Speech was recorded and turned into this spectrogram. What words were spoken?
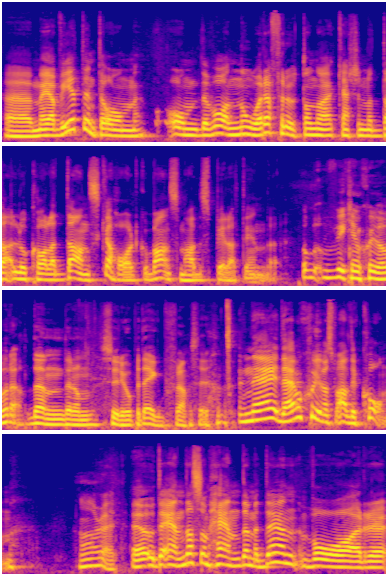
Eh, men jag vet inte om, om det var några, förutom några kanske några lokala danska hardcore-band som hade spelat in där. Och vilken skiva var det? Den där de syr ihop ett ägg på framsidan? Nej, det här var en skiva som aldrig kom. All right. Eh, Och det enda som hände med den var eh,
